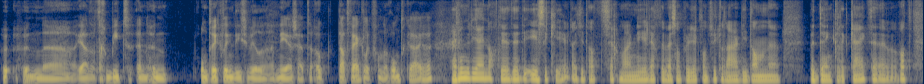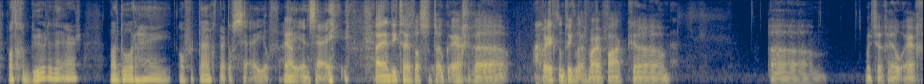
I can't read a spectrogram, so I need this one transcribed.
hun, hun, eh, ja, dat gebied en hun ontwikkeling die ze willen neerzetten ook daadwerkelijk van de grond te krijgen. Herinner jij nog de, de, de eerste keer dat je dat zeg maar neerlegde bij zo'n projectontwikkelaar die dan eh, bedenkelijk kijkt? Wat, wat gebeurde er waardoor hij overtuigd werd? Of zij, of hij en zij? Ja, in die tijd was het ook erg. eh, projectontwikkelaars waren vaak. eh, eh, moet je zeggen, heel erg.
